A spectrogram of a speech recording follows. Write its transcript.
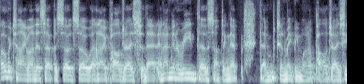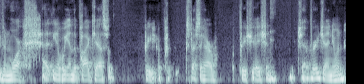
overtime on this episode, so and I apologize for that. And I'm going to read though something that that's going to make me want to apologize even more. Uh, you know, we end the podcast with pre, expressing our appreciation, very genuine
